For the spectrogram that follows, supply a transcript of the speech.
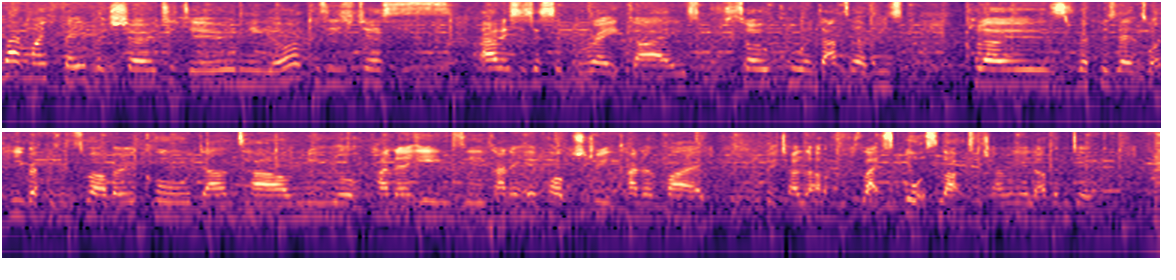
Like my favourite show to do in New York because he's just Alex is just a great guy. He's so cool and down to earth, and his clothes represents what he represents well. Very cool, downtown New York, kind of easy, kind of hip hop street kind of vibe, which I love. Like sports luxe, which I really love and dig.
